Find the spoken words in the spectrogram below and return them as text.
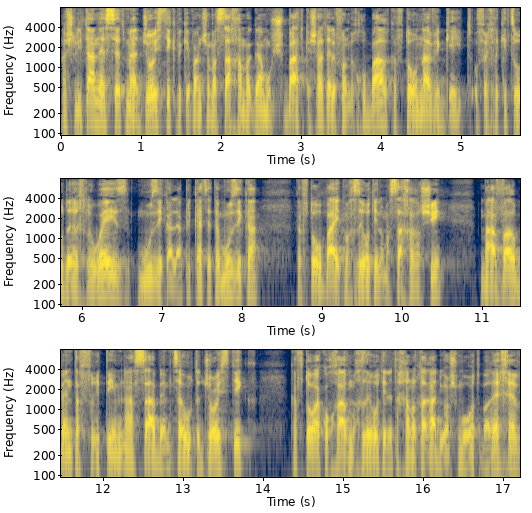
השליטה נעשית מהג'ויסטיק מכיוון שמסך המגע מושבת כשהטלפון מחובר, כפתור navigate הופך לקיצור דרך ל Waze, מוזיקה לאפליקציית המוזיקה, כפתור בית מחזיר אותי למסך הראשי, מעבר בין תפריטים נעשה באמצעות הג'ויסטיק, כפתור הכוכב מחזיר אותי לתחנות הרדיו השמורות ברכב,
